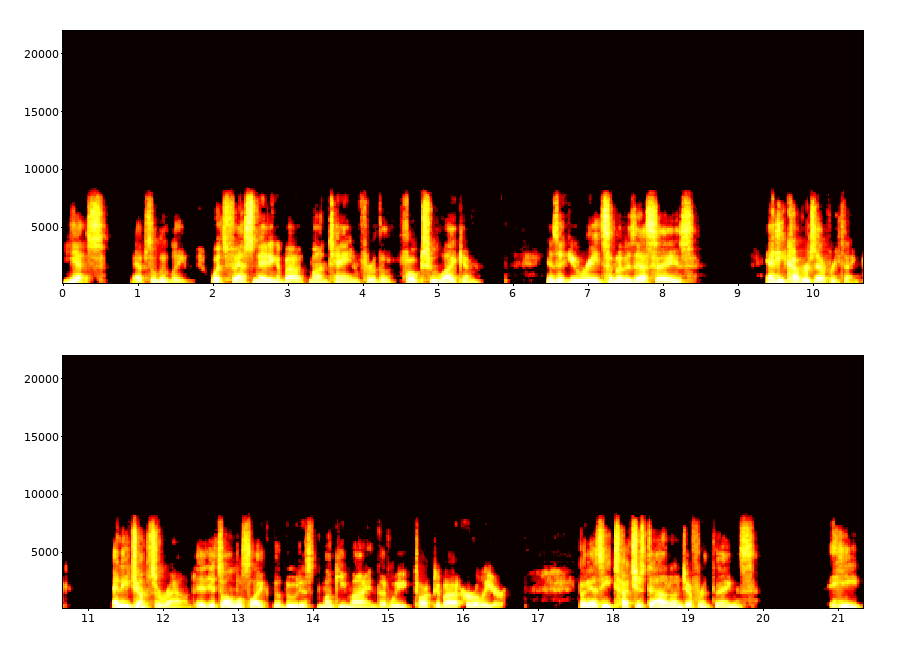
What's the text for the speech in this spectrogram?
yes, absolutely. What's fascinating about Montaigne for the folks who like him is that you read some of his essays and he covers everything and he jumps around. It's almost like the Buddhist monkey mind that we talked about earlier. But as he touches down on different things, he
